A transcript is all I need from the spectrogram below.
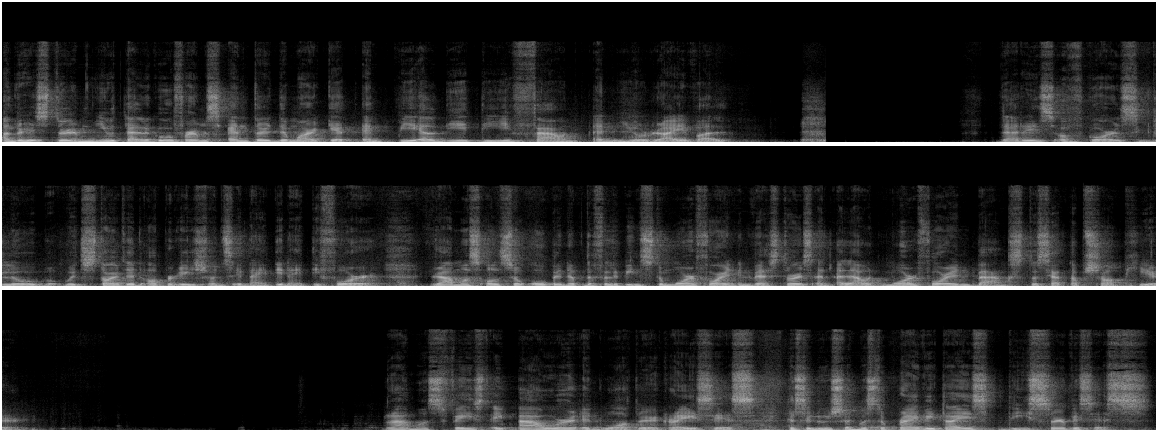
Under his term, new telecom firms entered the market and PLDT found a new rival. That is, of course, Globe, which started operations in 1994. Ramos also opened up the Philippines to more foreign investors and allowed more foreign banks to set up shop here. Ramos faced a power and water crisis. The solution was to privatize these services.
